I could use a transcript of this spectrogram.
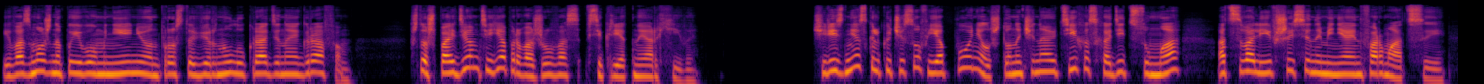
и, возможно, по его мнению, он просто вернул украденное графом. Что ж, пойдемте, я провожу вас в секретные архивы. Через несколько часов я понял, что начинаю тихо сходить с ума от свалившейся на меня информации —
